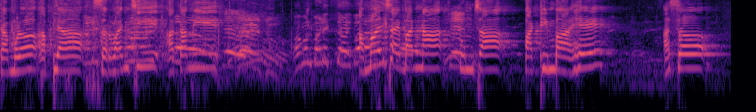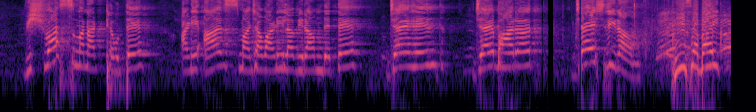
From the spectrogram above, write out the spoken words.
त्यामुळं आपल्या सर्वांची आता मी अमल साहेबांना तुमचा पाठिंबा आहे असं विश्वास मनात ठेवते आणि आज माझ्या वाणीला विराम देते. जय हिंद जय भारत जय श्रीराम. ही सभा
